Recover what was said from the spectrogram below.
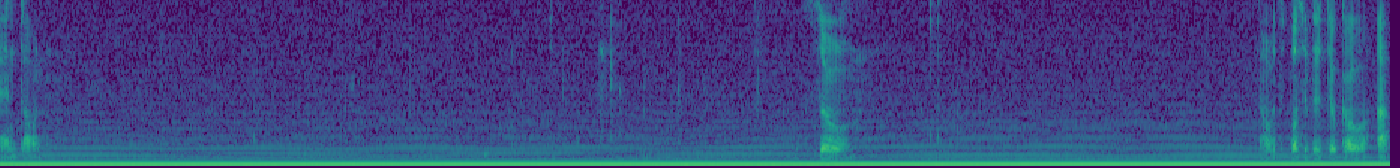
and down. So now it's possible to go up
